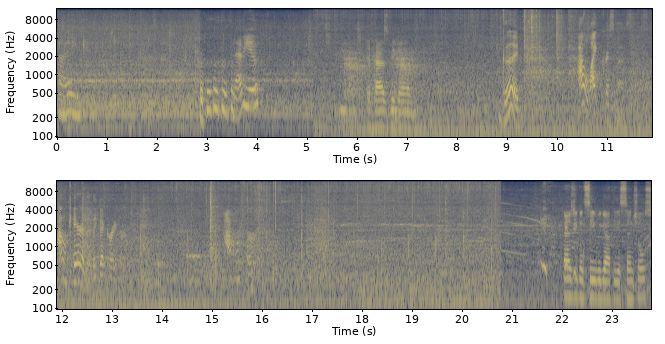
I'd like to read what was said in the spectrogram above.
Hi. Love you. It has begun. Good. I like Christmas. I don't care that they decorate her. As you can see, we got the essentials.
